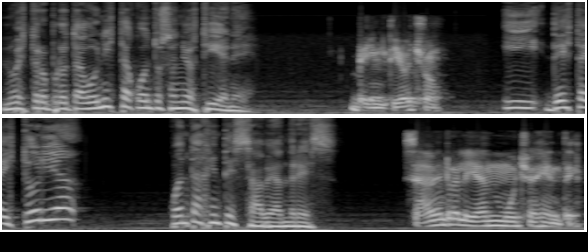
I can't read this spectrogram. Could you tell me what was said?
Nuestro protagonista, ¿cuántos años tiene? 28. Y de esta historia, ¿cuánta gente sabe, Andrés? Sabe en realidad mucha gente,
